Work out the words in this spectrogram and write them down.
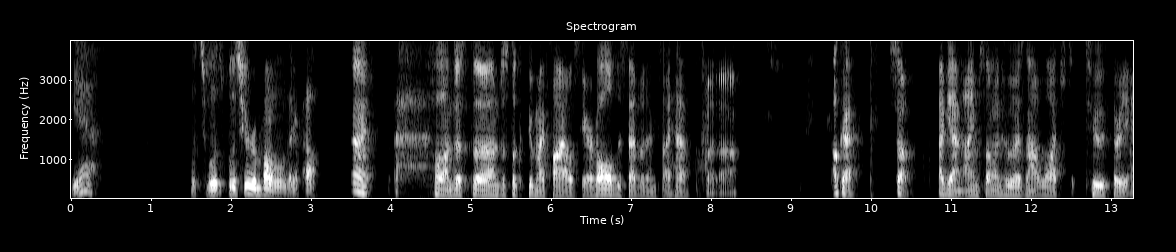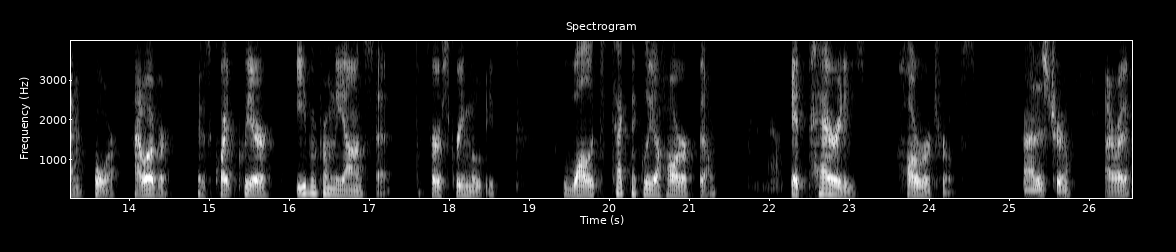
Yeah. What's, what's what's your rebuttal there, pal? All right. Hold on, just uh, I'm just looking through my files here of all this evidence I have. But uh okay. So again, I am someone who has not watched two, three, and four. However, it is quite clear, even from the onset, the first Scream movie, while it's technically a horror film, it parodies horror tropes. That is true. All right.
